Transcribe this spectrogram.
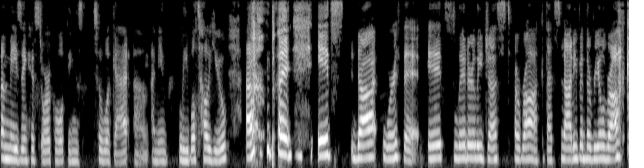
amazing historical things to look at. Um, I mean, Lee will tell you, um, but it's not worth it. It's literally just a rock. That's not even the real rock.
